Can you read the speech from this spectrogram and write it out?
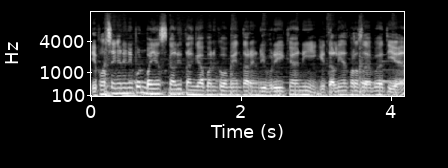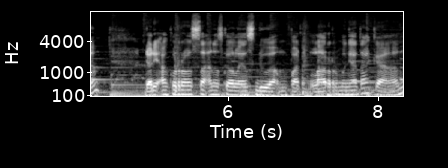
Di postingan ini pun banyak sekali tanggapan komentar yang diberikan nih. Kita lihat persahabat ya. Dari akun Rosa Anuskoles 24 Lar mengatakan,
